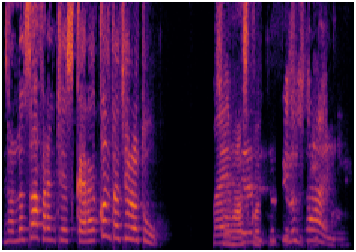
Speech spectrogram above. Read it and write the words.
Non lo so, Francesca, raccontacelo tu. Ma Sono detto che lo sai.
